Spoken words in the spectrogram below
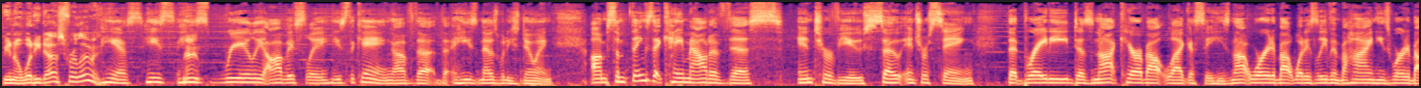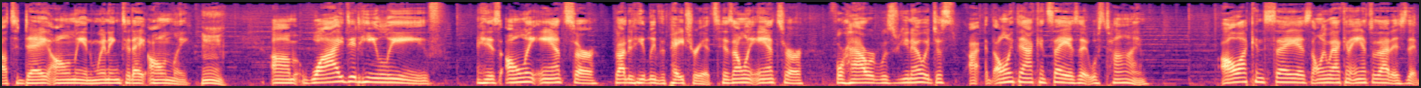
you know, what he does for a living. He is. He's he's really obviously he's the king of the. the he knows what he's doing. Um, some things that came out of this interview so interesting that Brady does not care about legacy. He's not worried about what he's leaving behind. He's worried about today only and winning today only. Um, why did he leave? His only answer. Why did he leave the Patriots? His only answer for Howard was, you know, it just. I, the only thing I can say is it was time. All I can say is the only way I can answer that is that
